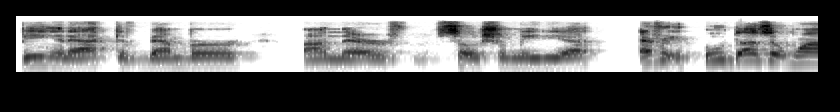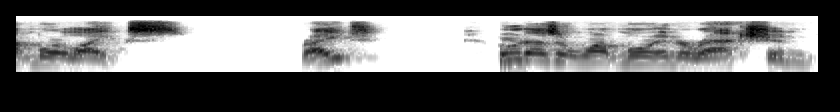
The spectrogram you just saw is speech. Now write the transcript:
being an active member on their social media. Every who doesn't want more likes? Right? Who doesn't want more interaction?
